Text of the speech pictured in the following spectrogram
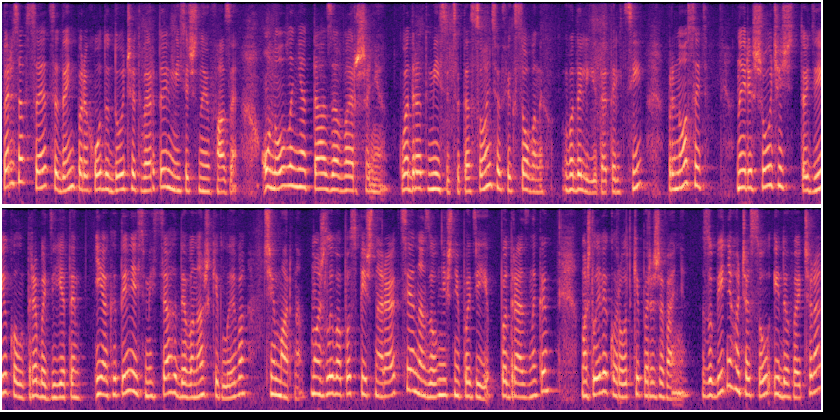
Перш за все, це день переходу до четвертої місячної фази, оновлення та завершення. Квадрат місяцю та сонця, фіксованих водолії та тельці, приносить нерішучість тоді, коли треба діяти, і активність в місцях, де вона шкідлива чи марна. Можлива поспішна реакція на зовнішні події, подразники, можливі короткі переживання. З обіднього часу і до вечора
